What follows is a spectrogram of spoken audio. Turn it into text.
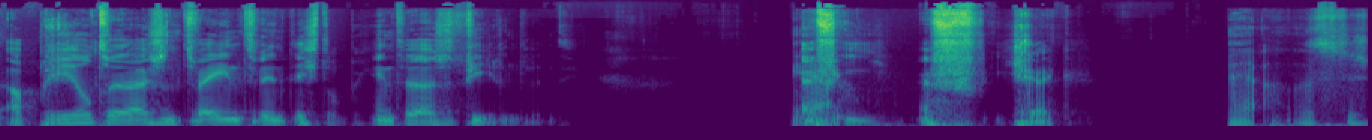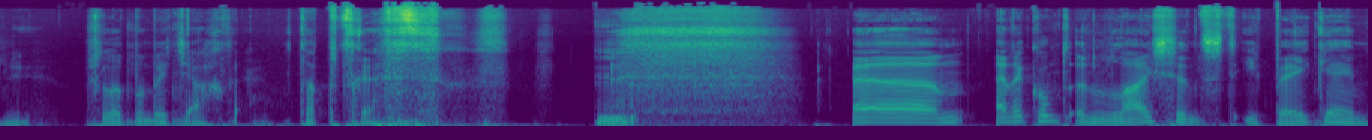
april 2022 tot begin 2024. Ja, FI. FY. Ja, dat is dus nu. Ze loopt een beetje achter, wat dat betreft. Ja. Ehm, en er komt een licensed IP-game.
